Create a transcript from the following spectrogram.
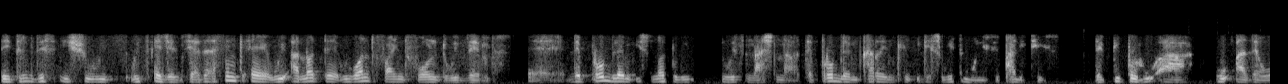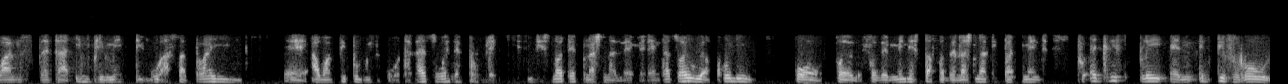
they treat this issue with with agency. I think uh, we are not. Uh, we won't find fault with them. Uh, the problem is not with with national. The problem currently it is with municipalities. The people who are who are the ones that are implementing, who are supplying uh, our people with water. That's where the problem is. It is not at national level, and that's why we are calling for for, for the minister for the national department to at least play an active role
